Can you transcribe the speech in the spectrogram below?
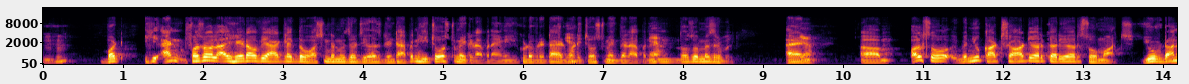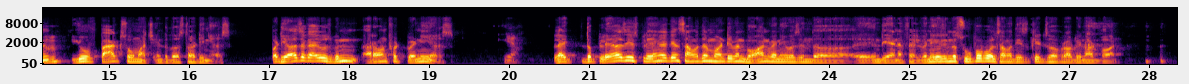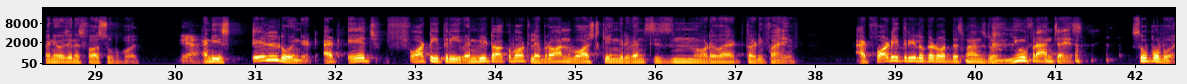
Mhm. But he and first of all, I hate how we act like the Washington Wizards years didn't happen. He chose to make it happen. I mean, he could have retired, Yeah. but he chose to make that happen, Yeah. and those were miserable. And Yeah. um, also, when you cut short your career so much, you've done, Mhm. you've packed so much into those 13 years. But here's a guy who's been around for 20 years. Yeah. Like the players he's playing against, some of them weren't even born when he was in the in the NFL. When he was in the Super Bowl, some of these kids were probably not born when he was in his first Super Bowl Yeah. and he's still doing it at age 43 when we talk about lebron washed king revenge season whatever at 35 at 43 look at what this man's doing new franchise super bowl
